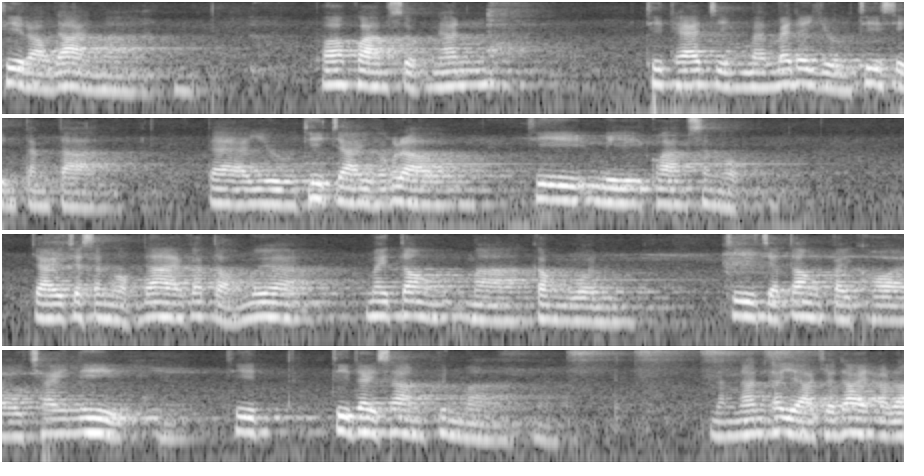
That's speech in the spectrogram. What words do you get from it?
ที่เราได้มา เพราะความสุขนั้น ที่แท้จริงมันไม่ได้อยู่ที่สิ่งต่างๆ แต่อยู่ที่ใจของเราที่มีความสงบ ใจจะสงบได้ก็ต่อเมื่อไม่ต้องมากังวล ที่จะต้องไปคอยใช้หนี้ที่ที่ได้สร้างขึ้นมา ดังนั้นถ้าอยากจะได้อะไร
